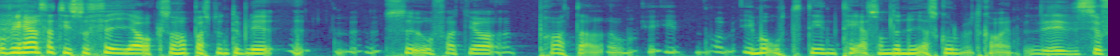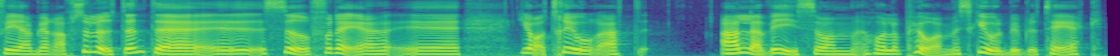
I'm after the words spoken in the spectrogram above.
Och vi hälsar till Sofia också, hoppas du inte blir eh, sur för att jag pratar emot din tes om den nya skolbibliotekarien. Eh, Sofia blir absolut inte eh, sur för det. Eh, jag tror att alla vi som håller på med skolbibliotek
